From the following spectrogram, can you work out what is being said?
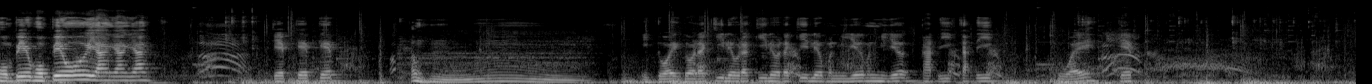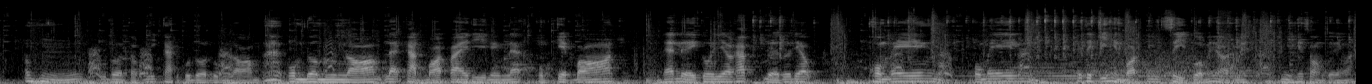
ผมปิว ผมปิวเอ้ยยังยังยังเก็บเก็บเก็บอืออีกตัวอีกตัวดักกี้เร็วดักกี้เร็วดักกี้เร็วมันมีเยอะมันมีเยอะกัดอีกกัดอีกสวยเก็บอือหือกูโดนตบนี่กัดกูโดนลุมล้อม ผมโดนลุมล้อม และกัดบอสไปทีนึงและผมเก็บบอสและเหลืออีกตัวเดียวครับ เหลือตัวเดียว ผมเอง ผมเองเมื่อกี้เห็นบอสมีสี่ตัวไม่ใช่เหรอทำไมมีแค่สองตัวเองวะ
